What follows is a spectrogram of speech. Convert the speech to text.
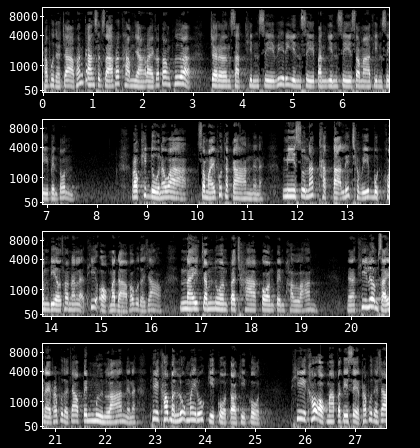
พระพุทธเจ้าพันการศึกษาพระธรรมอย่างไรก็ต้องเพื่อเจริญสัตทินรีวิริยินรีปัญญินรีสมาทินรีเป็นต้น เราคิดดูนะว่าสมัยพุทธกาลเนี่ยนะ มีสุนัขขัตตะลิชวีบุตรคนเดียวเท่านั้นแหละที่ออกมาด่าพระพุทธเจ้า ในจำนวนประชากรเป็นพันล้านนะที่เลื่อมใสในพระพุทธเจ้าเป็นหมื่นล้านเนี่ยนะที่เข้าบรรลุไม่รู้กี่โกดต่อกี่โกดที่เขาออกมาปฏิเสธ พระพุทธเจ้า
